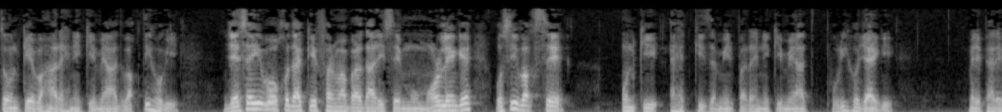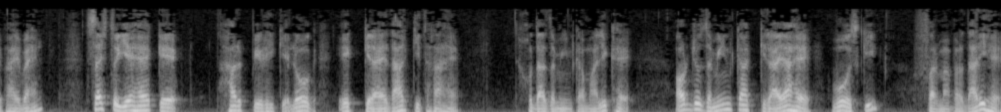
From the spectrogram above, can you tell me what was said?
تو ان کے وہاں رہنے کی میعاد وقتی ہوگی۔ جیسے ہی وہ خدا کی فرما برداری سے منہ مو موڑ لیں گے، اسی وقت سے ان کی عہد کی زمین پر رہنے کی میعاد پوری ہو جائے گی۔ میرے پیارے بھائی بہن، سچ تو یہ ہے کہ ہر پیڑھی کے لوگ ایک کرایہ دار کی طرح ہیں۔ خدا زمین کا مالک ہے اور جو زمین کا کرایہ ہے، وہ اس کی فرما برداری ہے۔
